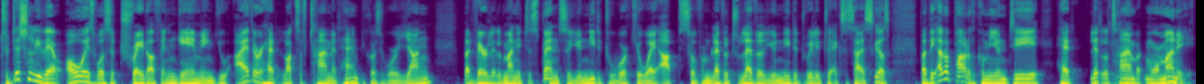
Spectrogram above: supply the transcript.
traditionally there always was a trade-off in gaming. You either had lots of time at hand because you were young, but very little money to spend. So you needed to work your way up. So from level to level, you needed really to exercise skills. But the other part of the community had little time, but more money.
